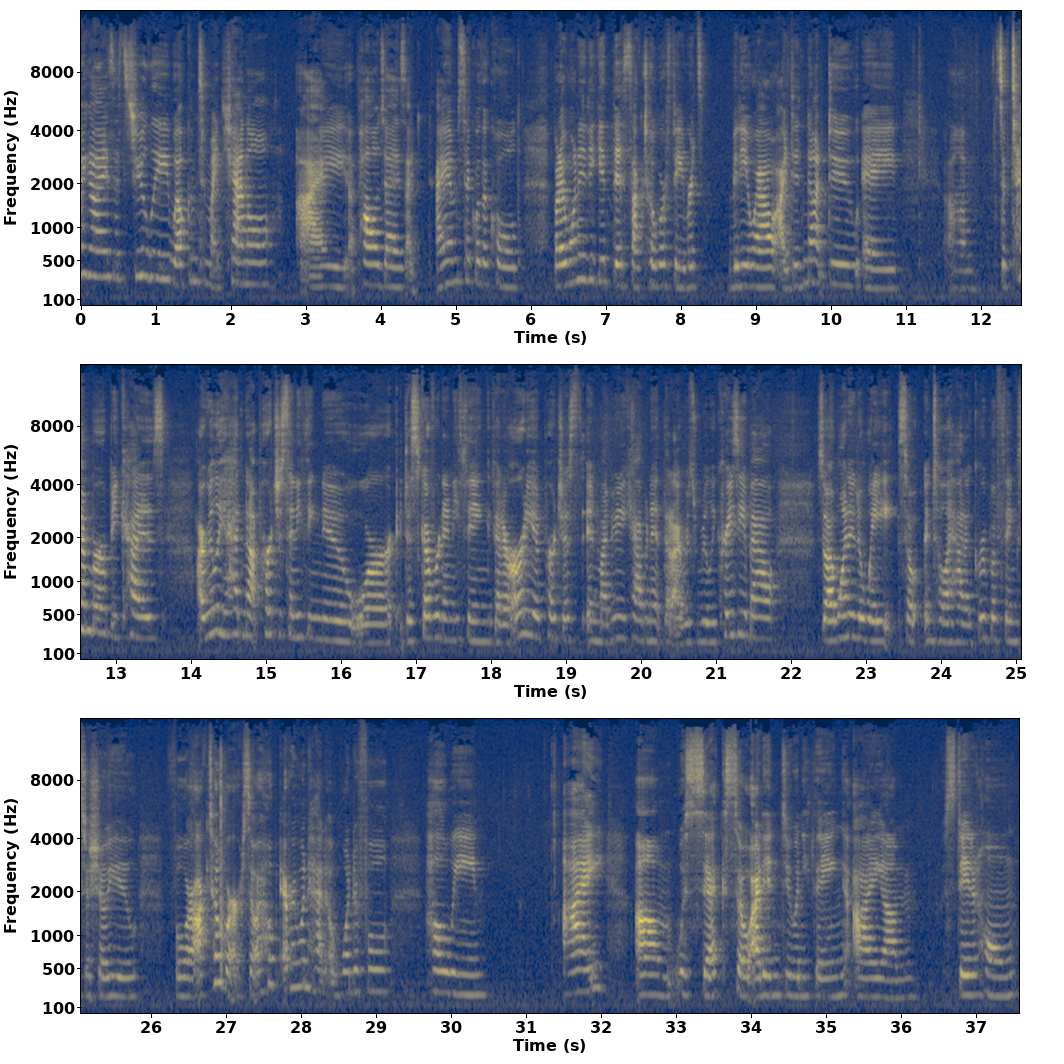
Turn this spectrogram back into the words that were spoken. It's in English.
Hi guys, it's Julie. Welcome to my channel. I apologize. I, I am sick with a cold, but I wanted to get this October favorites video out. I did not do a um, September because I really had not purchased anything new or discovered anything that I already had purchased in my beauty cabinet that I was really crazy about. So I wanted to wait so until I had a group of things to show you for October. So I hope everyone had a wonderful Halloween. I um, was sick, so I didn't do anything. I um, stayed at home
